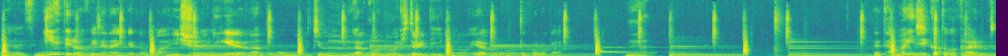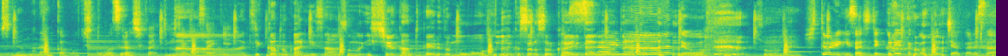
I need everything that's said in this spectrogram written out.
なんか別に逃げてるわけじゃないけど、まあ、うん。一種の逃げだなとも思う自分がこの一人でいるのを選ぶところが。ね。でたまに実家とか帰るとそれもなんかもうちょっと煩わしく感じてきちゃう最近。実家とかにさその1週間とかいるともうなんかそろそろ帰りたいなってなって思ううそうね。一人にさせてくれとか思っちゃうからさ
